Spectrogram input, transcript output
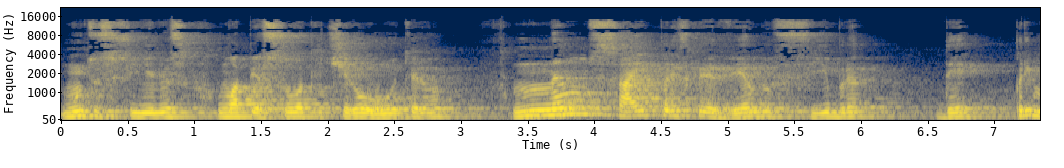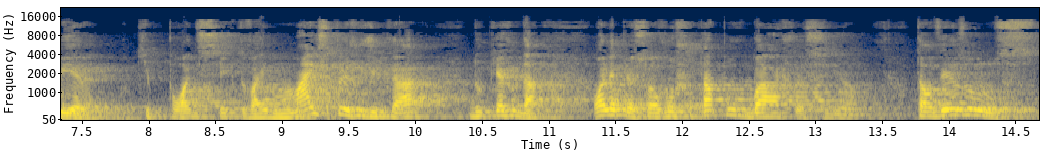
muitos filhos, uma pessoa que tirou útero, não sai prescrevendo fibra de primeira, que pode ser que vai mais prejudicar do que ajudar. Olha pessoal, vou chutar por baixo assim, ó. Talvez uns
